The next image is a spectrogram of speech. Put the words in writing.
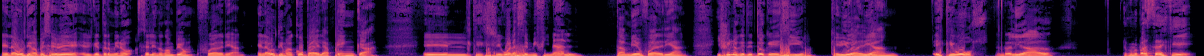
En la última PCB, el que terminó saliendo campeón fue Adrián. En la última Copa de la Penca, el que llegó a la semifinal también fue Adrián. Y yo lo que te tengo que decir, querido Adrián, es que vos, en realidad, lo que me pasa es que...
